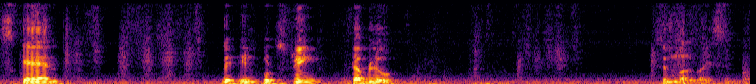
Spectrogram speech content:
scan the input string W symbol by symbol.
